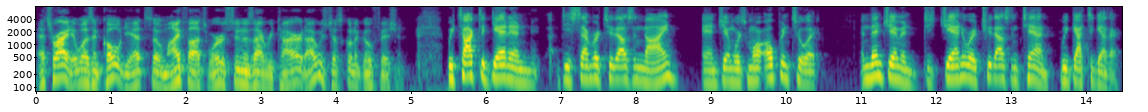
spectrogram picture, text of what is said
That's right. It wasn't cold yet, so my thoughts were as soon as I retired, I was just going to go fishing. We talked again in December 2009, and Jim was more open to it. And then, Jim, in January 2010, we got together.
